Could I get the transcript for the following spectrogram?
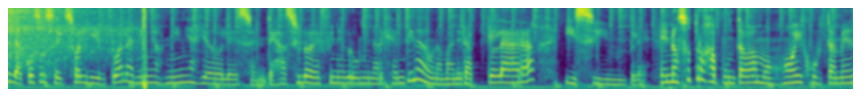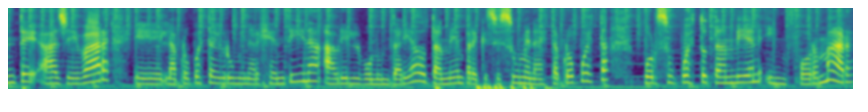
el acoso sexual virtual a niños, niñas y adolescentes. Así lo define Grooming Argentina de una manera clara y simple. Eh, nosotros apuntábamos hoy justamente a llevar eh, la propuesta de Grooming Argentina, abrir el voluntariado también para que se sumen a esta propuesta. Por supuesto también informar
